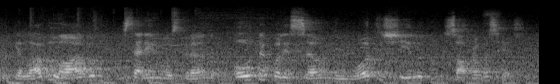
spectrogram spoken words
porque logo logo estarei mostrando outra coleção num outro estilo só para vocês.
